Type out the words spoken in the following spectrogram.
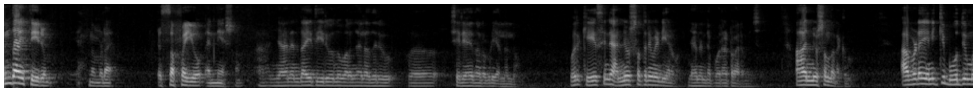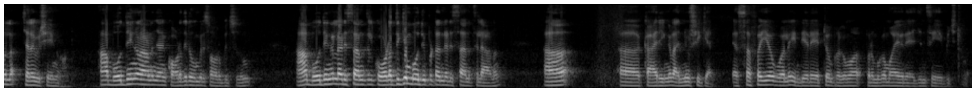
എന്തായി തീരും നമ്മുടെ എസ് എഫ് ഐ ഒ അന്വേഷണം? ഞാൻ എന്തായി തീരുമെന്ന് പറഞ്ഞാൽ അതൊരു ശരിയായ നടപടിയല്ലല്ലോ. ഒരു കേസിന്റെ അന്വേഷണത്തിന് വേണ്ടിയാണ് ഞാൻ എന്റെ പോരാട്ടം ആരംഭിച്ചത്. ആ അന്വേഷണം നടക്കുന്നു. അവിടെ എനിക്ക് ബോധ്യമുള്ള ചില വിഷയങ്ങളുണ്ട്. ആ ബോധ്യങ്ങളാണ് ഞാൻ കോടതിയുടെ മുമ്പിൽ സമർപ്പിച്ചതും ആ ബോധ്യങ്ങളുടെ അടിസ്ഥാനത്തിൽ കോടതിക്കും ബോധ്യപ്പെട്ടതിന്റെ അടിസ്ഥാനത്തിലാണ് ആ കാര്യങ്ങൾ അന്വേഷിക്കാൻ എസ് എഫ് ഐ ഒ പോലെ ഇന്ത്യയിലെ ഏറ്റവും പ്രമുഖ പ്രമുഖമായ ഒരു ഏജൻസി ഏൽപ്പിച്ചിട്ടുള്ളത്.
